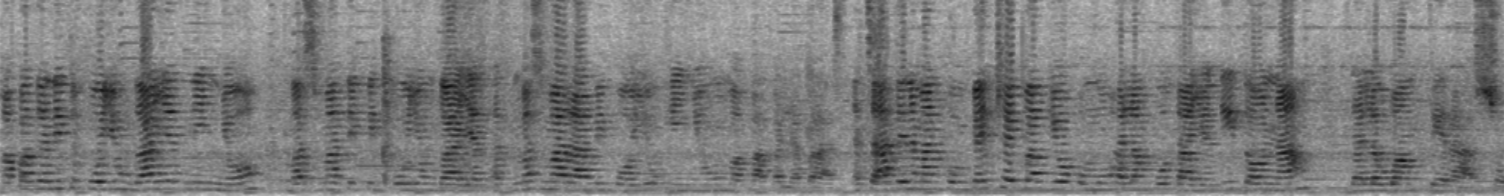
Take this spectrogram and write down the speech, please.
kapag ganito po yung gayat ninyo, mas matipid po yung gayat at mas marami po yung inyong mapapalabas. At sa atin naman pong pechay bagyo, kumuha lang po tayo dito ng dalawang piraso.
